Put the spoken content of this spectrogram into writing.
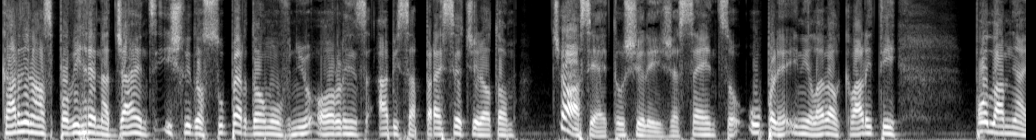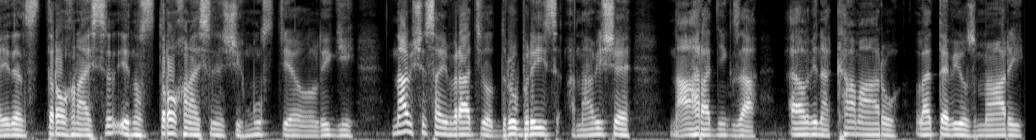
Cardinals po výhre na Giants išli do Superdomu v New Orleans, aby sa presvedčili o tom, čo asi aj tušili, že Saints sú úplne iný level kvality. Podľa mňa jeden z troch najsil- jedno z troch najsilnejších mustiev ligy. Navyše sa im vrátil Drew Brees a navyše náhradník za Elvina Kamaru, Letevius Mari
